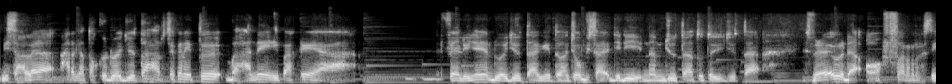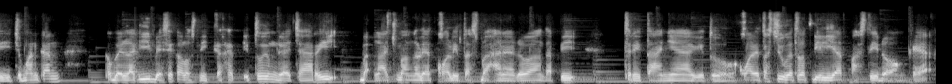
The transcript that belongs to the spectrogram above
misalnya harga toko 2 juta harusnya kan itu bahannya yang dipakai ya value-nya 2 juta gitu. Cuma bisa jadi 6 juta atau 7 juta. Sebenarnya udah over sih. Cuman kan kembali lagi biasanya kalau sneakerhead itu nggak cari nggak cuma ngelihat kualitas bahannya doang tapi ceritanya gitu. Kualitas juga tetap dilihat pasti dong kayak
